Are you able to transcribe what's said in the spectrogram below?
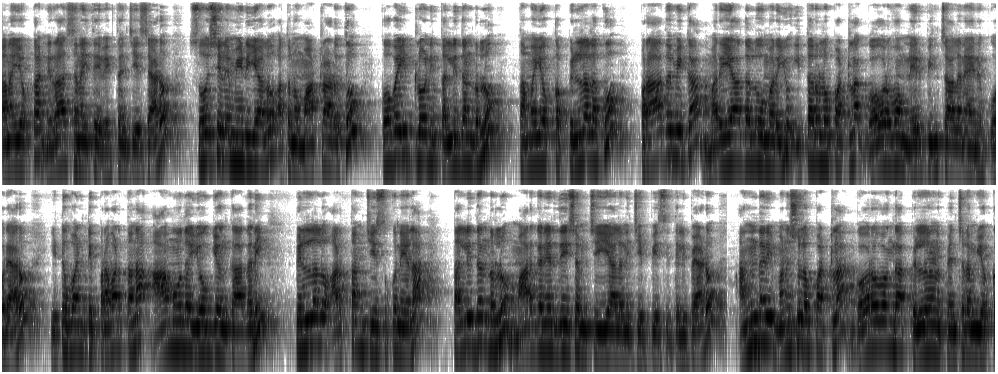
తన యొక్క నిరాశనైతే వ్యక్తం చేశాడు. సోషల్ మీడియాలో అతను మాట్లాడుతూ కువైట్లోని తల్లిదండ్రులు తమ యొక్క పిల్లలకు ప్రాథమిక మర్యాదలు మరియు ఇతరుల పట్ల గౌరవం నేర్పించాలని ఆయన కోరారు. ఇటువంటి ప్రవర్తన ఆమోదయోగ్యం కాదని పిల్లలు అర్థం చేసుకునేలా తల్లిదండ్రులు మార్గనిర్దేశం చేయాలని చెప్పేసి తెలిపాడు. అందరి మనుషుల పట్ల గౌరవంగా పిల్లలను పెంచడం యొక్క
